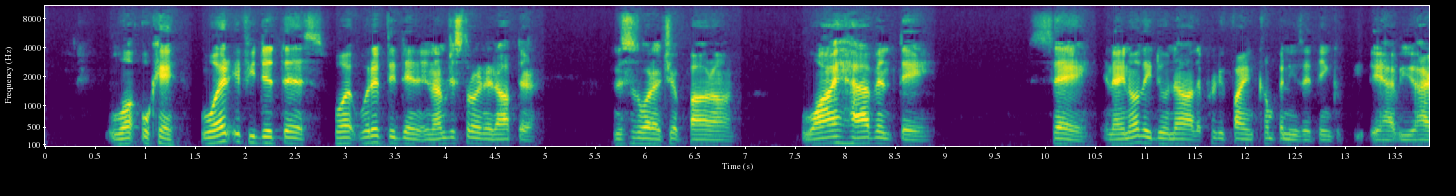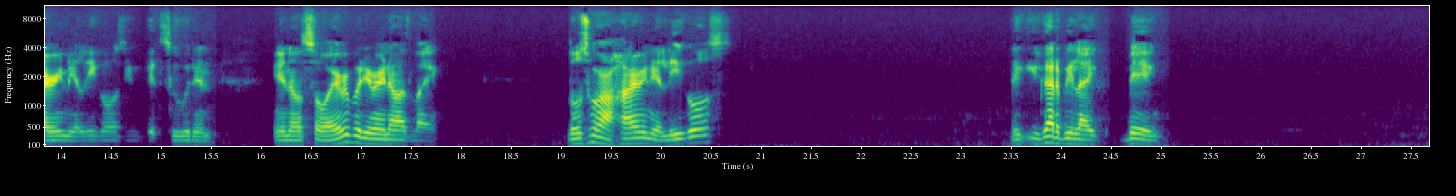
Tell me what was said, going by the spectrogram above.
What? Okay. What if you did this? What? What if they didn't? And I'm just throwing it out there. This is what I trip out on. Why haven't they say? And I know they do now. They're pretty fine companies. I think they have you hiring illegals, you get sued, and you know. So everybody right now is like, those who are hiring illegals, they, you got to be like big.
